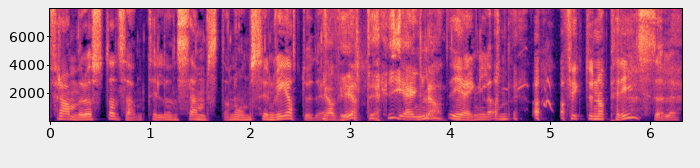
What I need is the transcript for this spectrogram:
framröstad sen till den sämsta någonsin, vet du det? Jag vet det, i England. I England. Fick du något pris eller?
